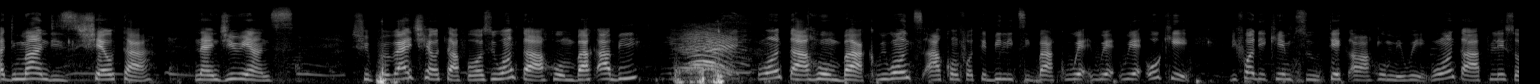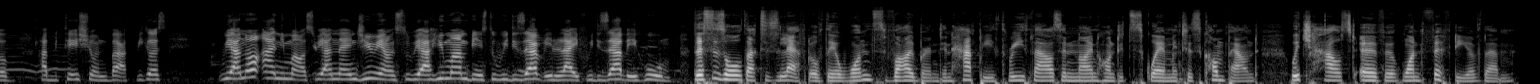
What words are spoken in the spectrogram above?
Our demand is shelter. Nigerians should provide shelter for us. We want our home back, Abby. Yes. We want our home back. We want our comfortability back. We're, we're, we're okay before they came to take our home away. We want our place of habitation back because we are not animals, we are Nigerians, we are human beings, so we deserve a life, we deserve a home. This is all that is left of their once vibrant and happy 3,900 square meters compound, which housed over 150 of them.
